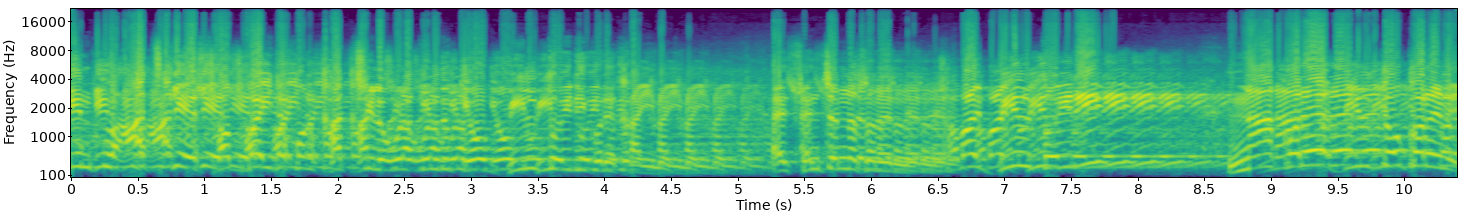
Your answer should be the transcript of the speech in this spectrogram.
কিন্তু আজকে সবাই যখন খাচ্ছিল ওরা কিন্তু কেউ বিল তৈরি করে খায়নি। এই শুনছেন না শোনেন? সবাই বিল তৈরি না করে বিল কেউ করেনি।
